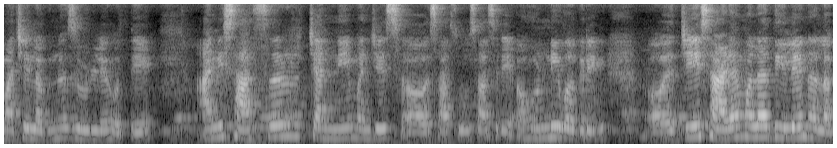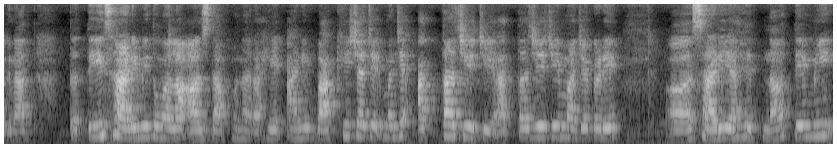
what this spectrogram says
माझे लग्न जुळले होते आणि सासरच्यांनी म्हणजे सासू सासरे अहोंडी वगैरे जे साड्या मला दिले ना लग्नात तर ती साडी मी तुम्हाला आज दाखवणार आहे. आणि बाकीच्या जे म्हणजे आत्ता जे जे आत्ता जे जे माझ्याकडे साडी आहेत ना ते मी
